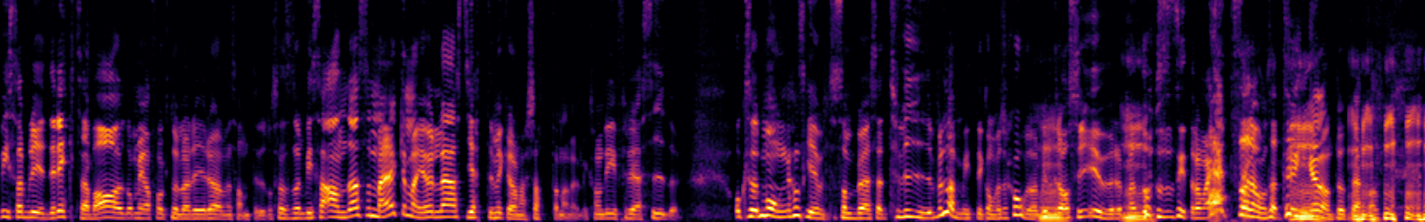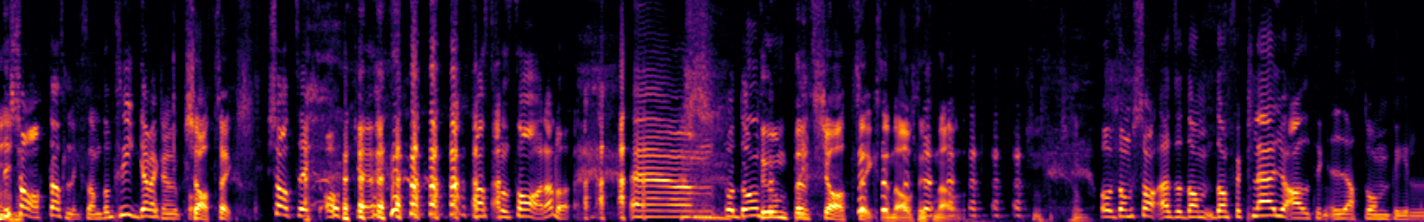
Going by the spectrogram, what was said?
Vissa blir direkt så här, bara, ah, de jag får knulla dig i röven samtidigt. Och sen så vissa andra så märker man, jag har läst jättemycket av de här chattarna nu, liksom, det är flera sidor. Och så många som skriver som börjar så här, tvivla mitt i konversationen, de vill Mm. dra sig ur. Men Mm. då så sitter de och hetsar dem, så här, tvingar Mm. dem till att träffas. Det tjatas liksom, de triggar verkligen upp folk. Tjatsex. Tjatsex och, eh, fast från Sara då. Ehm, och de Dumpens tjatsex, en avsnittsnamn. och de, alltså de, de förklär ju allting i att de vill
